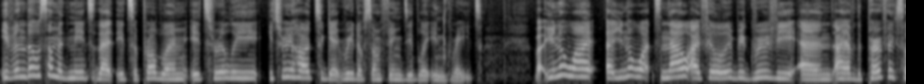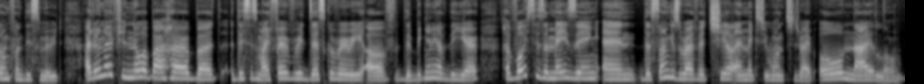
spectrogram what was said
Even though some admit that it's a problem, it's really it's really hard to get rid of something deeply ingrained. But you know what? Uh, you know what? Now I feel a little bit groovy, and I have the perfect song for this mood. I don't know if you know about her, but this is my favorite discovery of the beginning of the year. Her voice is amazing, and the song is rather chill and makes you want to drive all night long.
